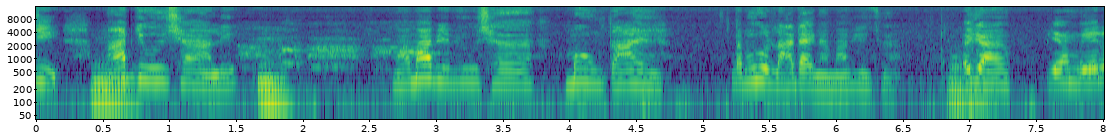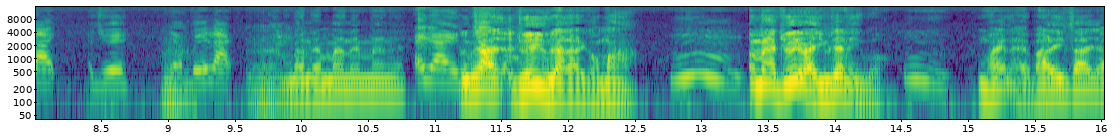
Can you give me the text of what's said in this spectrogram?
ကြီးမပြူချာလေ မမပြပြူချန်မုံတိုင်းသမီးကိုလားတိုင်တယ်မမပြပြူချန်အဲ့ကြပြန်မေးလိုက်အကျွေးပြန်မေးလိုက်မနဲ့မနဲ့မနဲ့အဲ့ကြသူများအကျွေးယူရတာဒီကောင်မအမေအကျွေးပါယူတတ်နေပေါ့မိုင်းလိုက်ဘာတွေစားကြ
